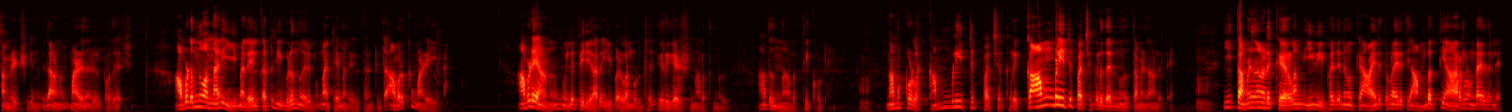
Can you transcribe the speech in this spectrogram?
സംരക്ഷിക്കുന്നു. ഇതാണ് മഴനിഴൽ പ്രദേശം. അവിടെ നിന്ന് വന്നാൽ ഈ മലയിൽ തട്ടിൽ ഇവിടെ നിന്ന് വരുമ്പോൾ മറ്റേ മലയിൽ തട്ടിട്ട് അവർക്ക് മഴയില്ല. അവിടെയാണ് മുല്ലപ്പെരിയാർ ഈ വെള്ളം കൊടുത്ത് ഇറിഗേഷൻ നടത്തുന്നത്. അത് നടത്തിക്കോട്ടെ. നമുക്കുള്ള കംപ്ലീറ്റ് പച്ചക്കറി കംപ്ലീറ്റ് പച്ചക്കറി തരുന്നത് തമിഴ്നാടല്ലേ? ഈ തമിഴ്നാട് കേരളം ഈ വിഭജനമൊക്കെ ആയിരത്തി തൊള്ളായിരത്തി അമ്പത്തി ആറിലുണ്ടായതല്ലേ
